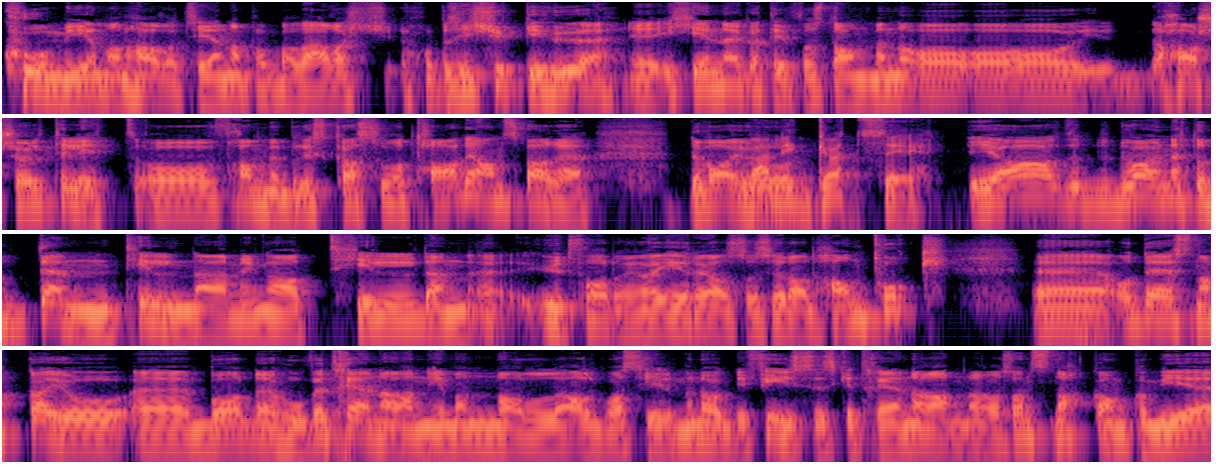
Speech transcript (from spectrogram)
hvor mye man har å tjene på å være jeg, tjukk i huet. Eh, ikke i negativ forstand, men å, å, å ha selvtillit og fram med brystkassa og ta det ansvaret. Det var jo, Veldig gutsy. Ja, det var jo nettopp den tilnærminga til den eh, utfordringa i Real Sociedad han tok. Eh, og det snakka jo både hovedtreneren i Manol Alguacil, men òg de fysiske trenerne. og sånn snakka om hvor mye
